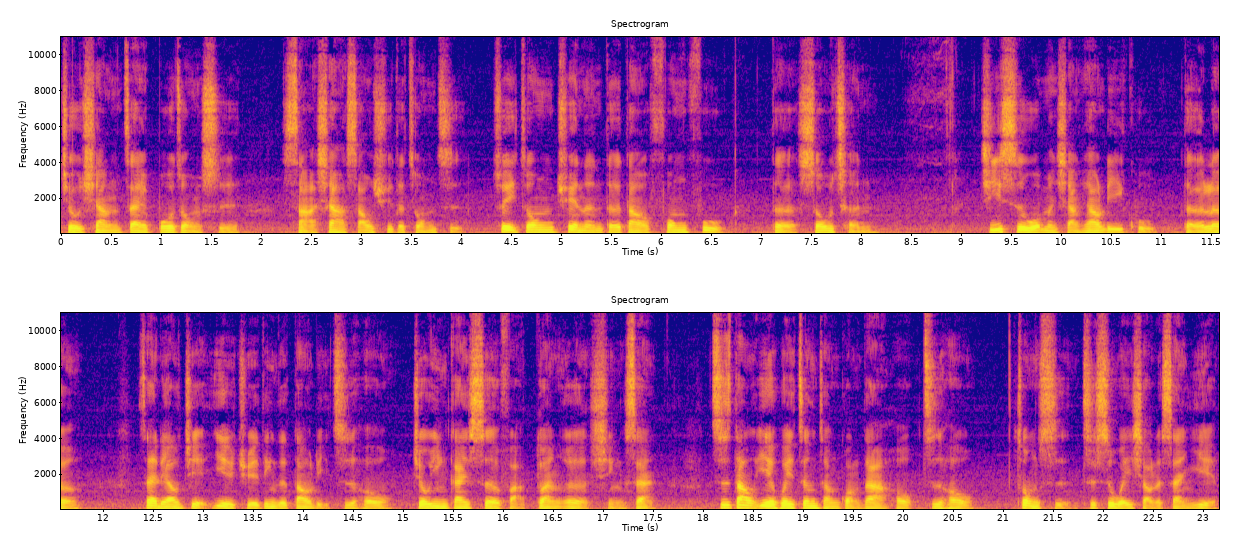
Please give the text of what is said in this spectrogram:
就像在播种时撒下少许的种子，最终却能得到丰富的收成。即使我们想要离苦得乐，在了解业决定的道理之后，就应该设法断恶行善。知道业会增长广大后之后，纵使只是微小的善业，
